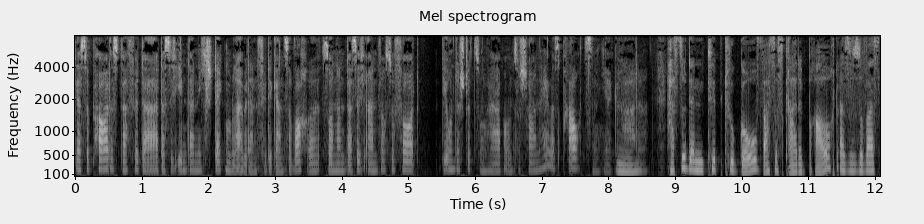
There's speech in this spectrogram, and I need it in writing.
der Support ist dafür da, dass ich eben da nicht stecken bleibe dann für die ganze Woche, sondern dass ich einfach sofort die Unterstützung habe und zu schauen, hey, was braucht's denn hier gerade? Hast du denn einen Tipp to go, was es gerade braucht? Also sowas,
